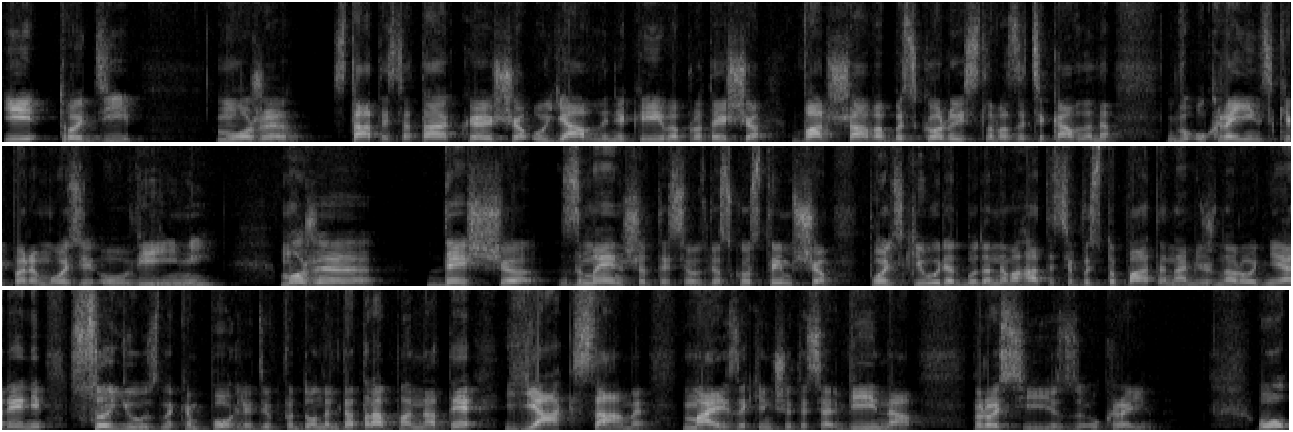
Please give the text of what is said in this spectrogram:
І тоді може статися так, що уявлення Києва про те, що Варшава безкорисливо зацікавлена в українській перемозі у війні, може дещо зменшитися у зв'язку з тим, що польський уряд буде намагатися виступати на міжнародній арені союзником поглядів Дональда Трампа на те, як саме має закінчитися війна Росії з Україною. У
